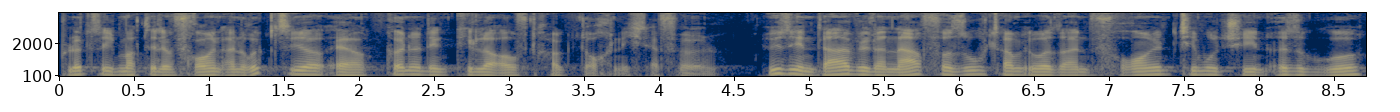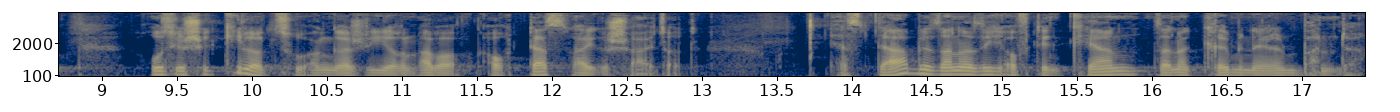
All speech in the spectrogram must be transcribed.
plötzlich machte der Freund einen Rückzieher, er könne den Killerauftrag doch nicht erfüllen. Hüsin da will danach versucht haben, über seinen Freund Timucin Özgur russische Killer zu engagieren, aber auch das sei gescheitert. Erst da besann er sich auf den Kern seiner kriminellen Bande.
